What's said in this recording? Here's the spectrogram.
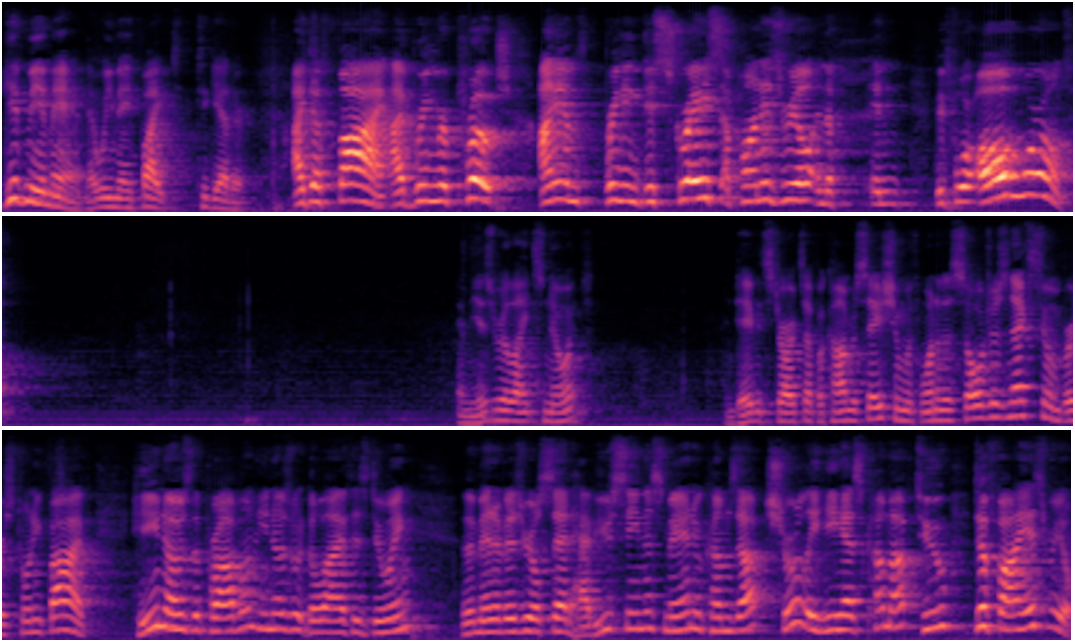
Give me a man that we may fight together. I defy, I bring reproach. I am bringing disgrace upon Israel in the, in, before all the world. And the Israelites know it. And David starts up a conversation with one of the soldiers next to him, verse 25. He knows the problem, he knows what Goliath is doing. The men of Israel said, Have you seen this man who comes up? Surely he has come up to defy Israel.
